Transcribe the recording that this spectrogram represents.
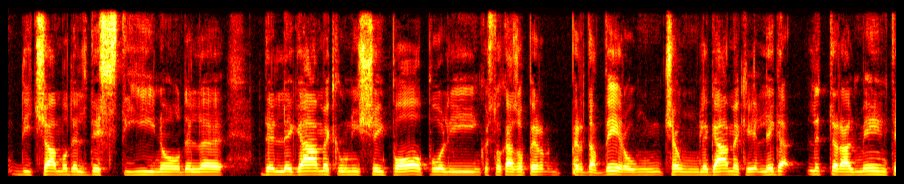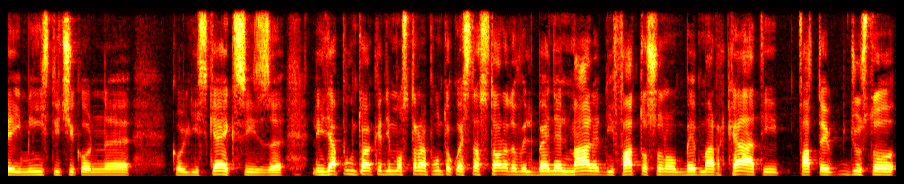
diciamo del destino, del, del, legame che unisce i popoli, in questo caso per, per davvero un, c'è un legame che lega letteralmente i mistici con, eh, con gli Skeksis, l'idea appunto anche di mostrare appunto questa storia dove il bene e il male di fatto sono ben marcati, fatte giusto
